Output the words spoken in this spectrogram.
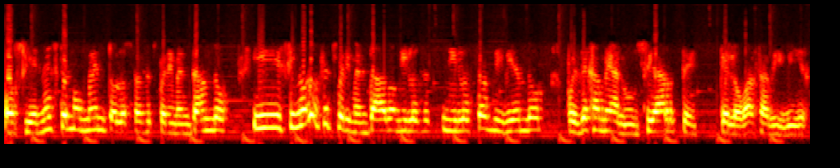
o si en este momento lo estás experimentando y si no lo has experimentado ni lo, ni lo estás viviendo, pues déjame anunciarte que lo vas a vivir.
